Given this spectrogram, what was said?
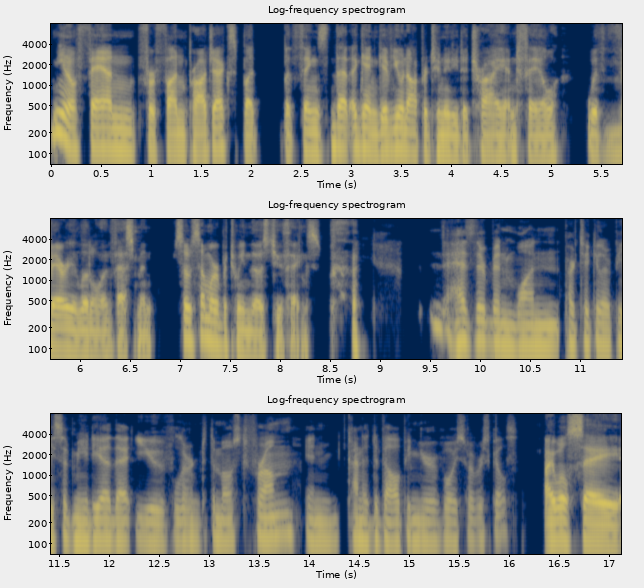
you know, fan for fun projects, but but things that again give you an opportunity to try and fail with very little investment. So somewhere between those two things. Has there been one particular piece of media that you've learned the most from in kind of developing your voiceover skills? I will say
